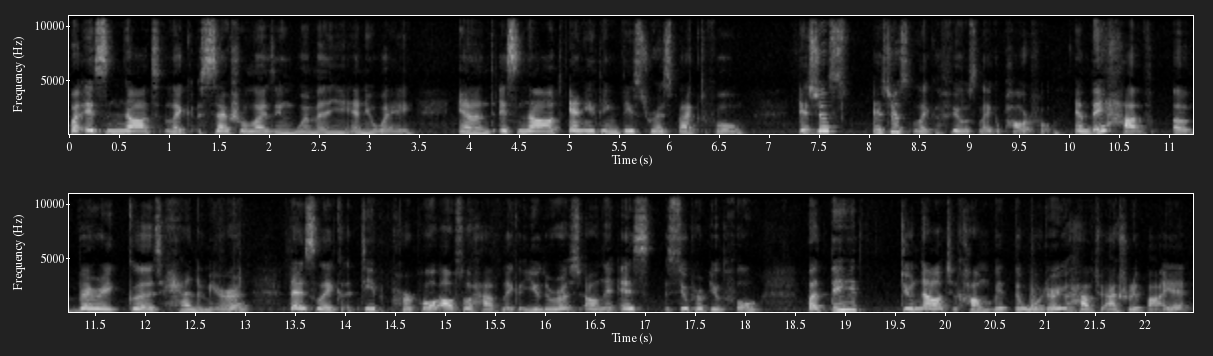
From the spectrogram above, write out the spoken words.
but it's not like sexualizing women in any way, and it's not anything disrespectful. It's just it's just like feels like powerful. And they have a very good hand mirror that's like a deep purple also have like a uterus on it. It's super beautiful but they do not come with the order you have to actually buy it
